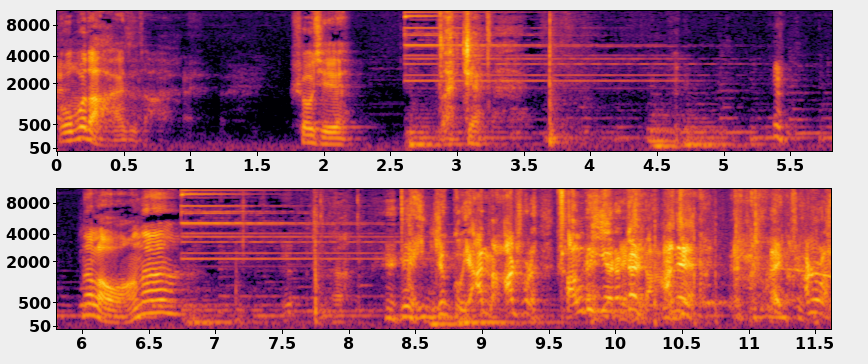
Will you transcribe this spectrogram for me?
我不打孩子的，收起。这，那老王呢？哎，你这狗牙拿出来，藏着掖着干啥呢？拿出来，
